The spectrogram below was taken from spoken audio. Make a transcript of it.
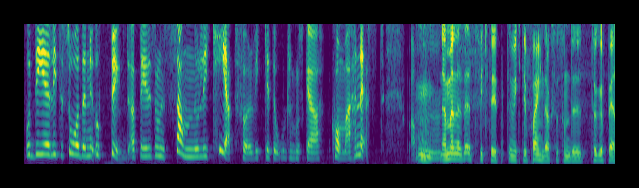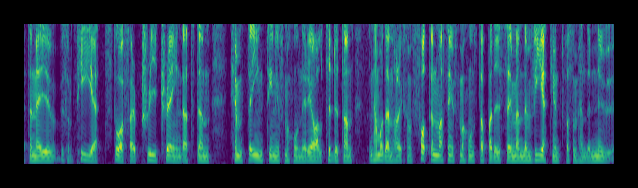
och det är lite så den är uppbyggd, att det är liksom en sannolikhet för vilket ord som ska komma härnäst. Mm. Ja, men ett, ett viktigt, en viktig poäng där också som du tog upp är att den är ju, som P1 står för pre-trained, att den hämtar inte in information i realtid utan den här modellen har liksom fått en massa information stoppad i sig men den vet ju inte vad som händer nu.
